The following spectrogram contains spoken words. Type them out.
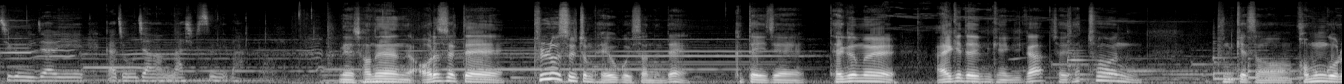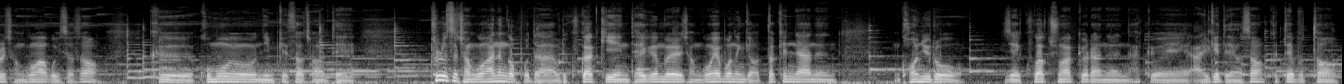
지금 이 자리까지 오지 않았나 싶습니다. 네, 저는 어렸을 때 플룻을 좀 배우고 있었는데 그때 이제 대금을 알게 된 계기가 저희 사촌 분께서 검은고를 전공하고 있어서 그 고모님께서 저한테 플룻을 전공하는 것보다 우리 국악기인 대금을 전공해 보는 게 어떻겠냐는 권유로 이제 국악중학교라는 학교에 알게 되어서 그때부터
